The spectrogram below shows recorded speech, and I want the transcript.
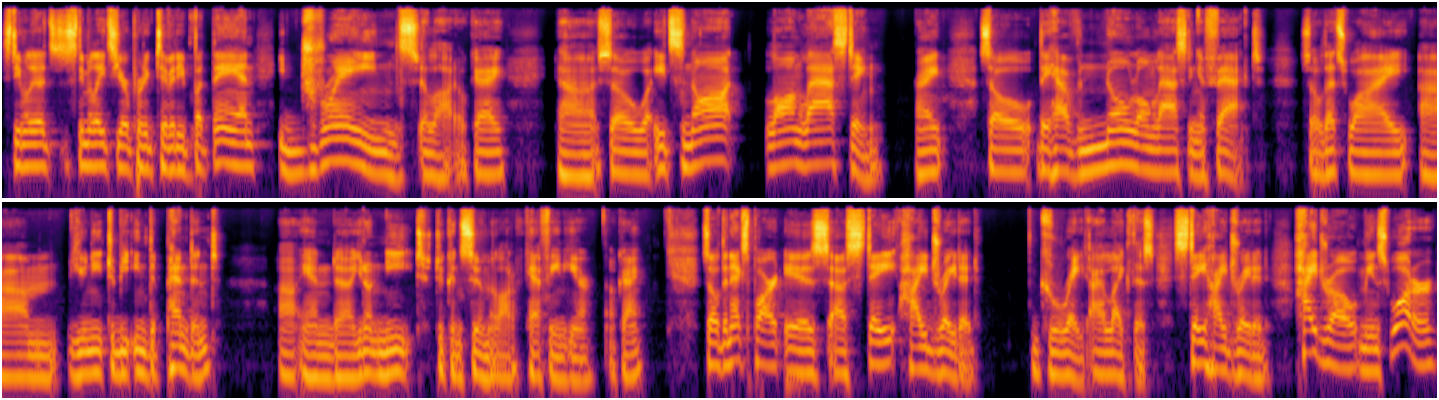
stimulates stimulates your productivity, but then it drains a lot. Okay, so it's not long lasting right? So they have no long lasting effect. So that's why um, you need to be independent uh, and uh, you don't need to consume a lot of caffeine here, okay? So the next part is uh, stay hydrated. Great. I like this. Stay hydrated. Hydro means water.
